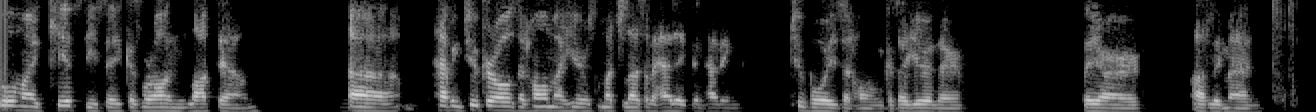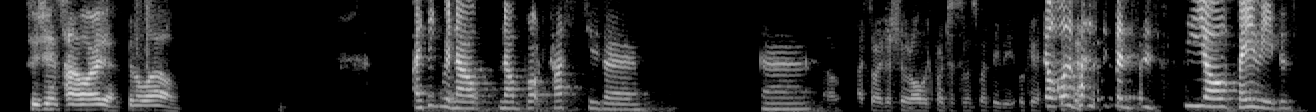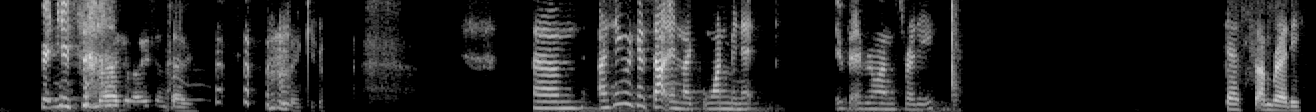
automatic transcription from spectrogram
homeschool my kids these days because we're all in lockdown. Uh, having two girls at home, I hear is much less of a headache than having two boys at home because I hear they're they are oddly mad. Sujins, how are you? It's been a while. I think we're now now broadcast to the. Uh, oh, sorry, I just showed all the participants my baby. Okay. No, all the participants is CEO baby. This great news. Congratulations, Eddie. Thank you. Um, I think we can start in like one minute if everyone's ready. Yes, I'm ready.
